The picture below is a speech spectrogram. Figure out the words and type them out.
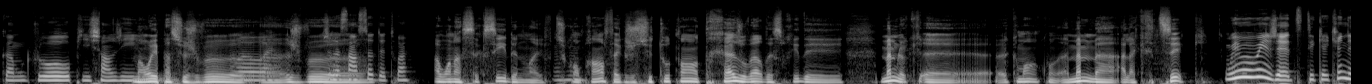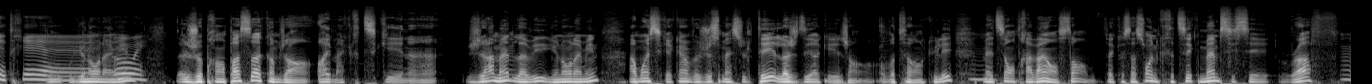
comme grow puis changer. Non, oui, parce que je veux. Ouais, euh, je veux. Je euh, ressens ça de toi. I want to succeed in life. Tu Mhm. comprends? Fait que je suis tout le temps très ouvert d'esprit des. Même le. euh, euh, comment. qu'on- Même à, à la critique. Oui, oui, oui. Tu es quelqu'un de très. euh, You know what I mean? oui. Je prends pas ça comme genre, oh, il m'a critiqué. Jamais Mhm. de la vie, you know what I mean? À moins si quelqu'un veut juste m'insulter, là je dis, ok, genre, on va te faire enculer. Mhm. Mais tu sais, on travaille ensemble. Fait que ça soit une critique, même si c'est rough, Mm.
